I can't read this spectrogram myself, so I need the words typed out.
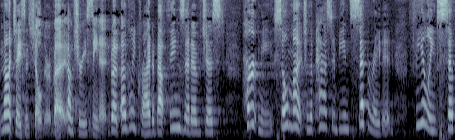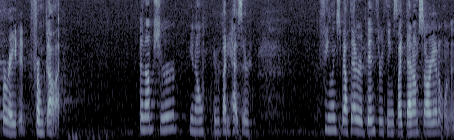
not Jason's shoulder, but I'm sure he's seen it, but ugly cried about things that have just hurt me so much in the past and being separated, feeling separated from God. And I'm sure, you know, everybody has their feelings about that or have been through things like that. I'm sorry, I don't want to.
